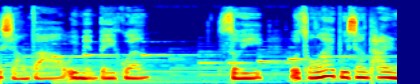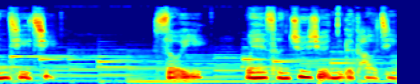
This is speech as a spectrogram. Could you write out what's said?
的想法未免悲观，所以我从来不向他人提起。所以，我也曾拒绝你的靠近。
